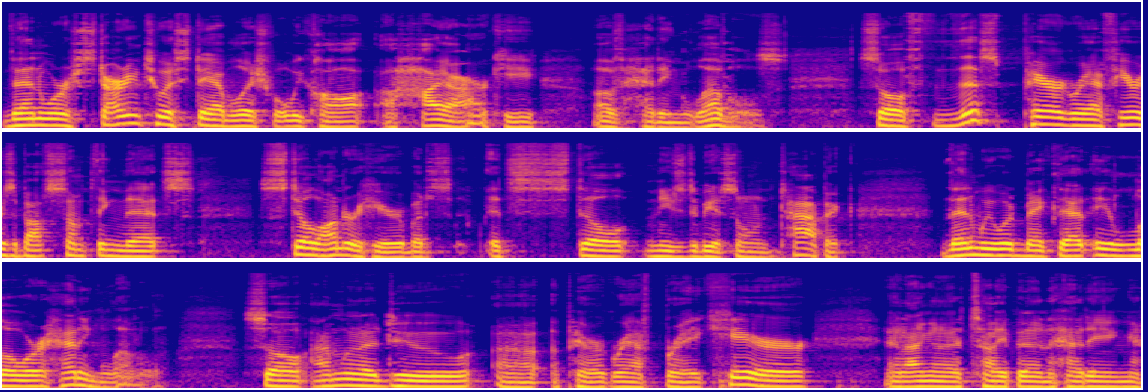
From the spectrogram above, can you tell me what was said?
then we're starting to establish what we call a hierarchy of heading levels. So if this paragraph here is about something that's still under here, but it's still needs to be its own topic, then we would make that a lower heading level. So I'm going to do uh, a paragraph break here, and I'm going to type in heading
